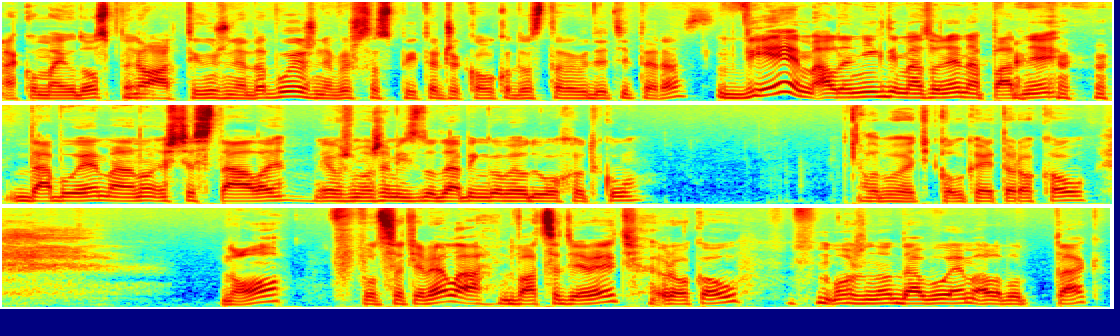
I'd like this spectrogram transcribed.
ako majú dospelí. No a ty už nedabuješ? Nevieš sa spýtať, že koľko dostávajú deti teraz? Viem, ale nikdy ma to nenapadne. Dabujem, áno, ešte stále. Ja už môžem ísť do dubbingového dôchodku lebo veď koľko je to rokov. No, v podstate veľa, 29 rokov možno dabujem, alebo tak.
